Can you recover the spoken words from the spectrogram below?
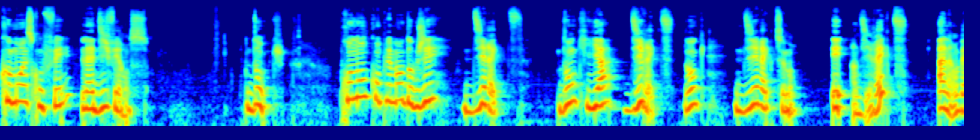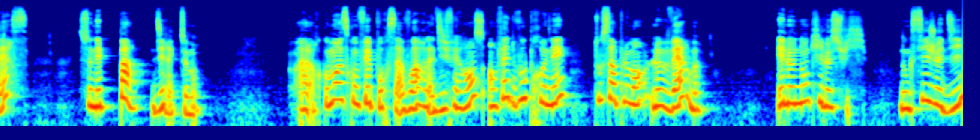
comment est-ce qu'on fait la différence. Donc, Pronom complément d'objet direct. Donc il y a direct. Donc directement. Et indirect, à l'inverse, ce n'est pas directement. Alors comment est-ce qu'on fait pour savoir la différence? En fait, vous prenez tout simplement le verbe et le nom qui le suit. Donc si je dis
